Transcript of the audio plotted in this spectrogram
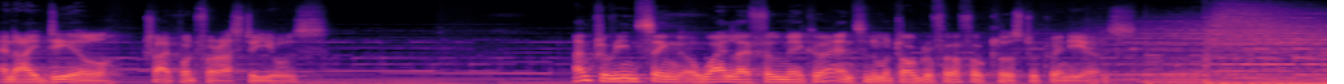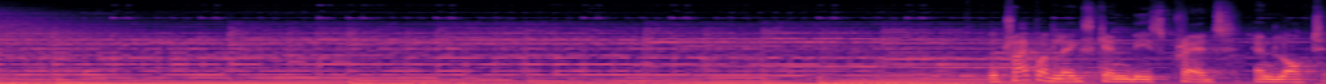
and ideal tripod for us to use. I'm Praveen Singh, a wildlife filmmaker and cinematographer for close to 20 years. The tripod legs can be spread and locked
